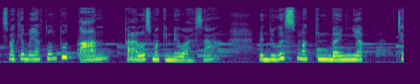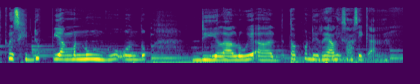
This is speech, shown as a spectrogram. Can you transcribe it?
semakin banyak tuntutan karena lo semakin dewasa dan juga semakin banyak checklist hidup yang menunggu untuk dilalui uh, ataupun direalisasikan.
